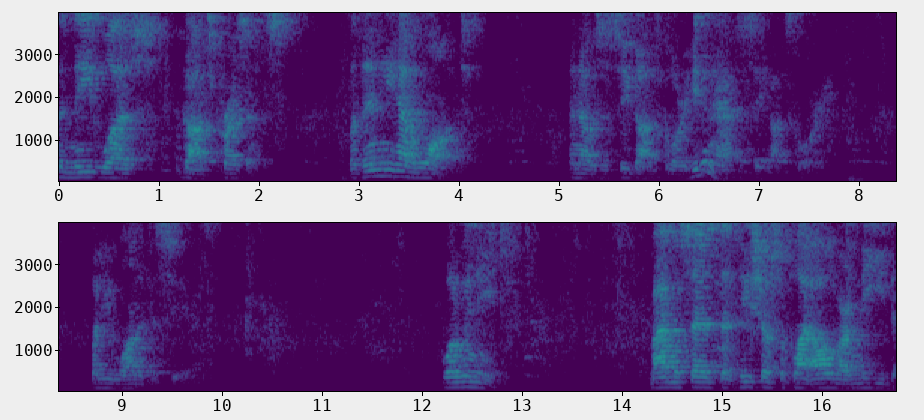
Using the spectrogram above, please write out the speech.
The need was God's presence. But then he had a want, and that was to see God's glory. He didn't have to see God's glory, but he wanted to see it. What do we need? Bible says that he shall supply all of our need.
